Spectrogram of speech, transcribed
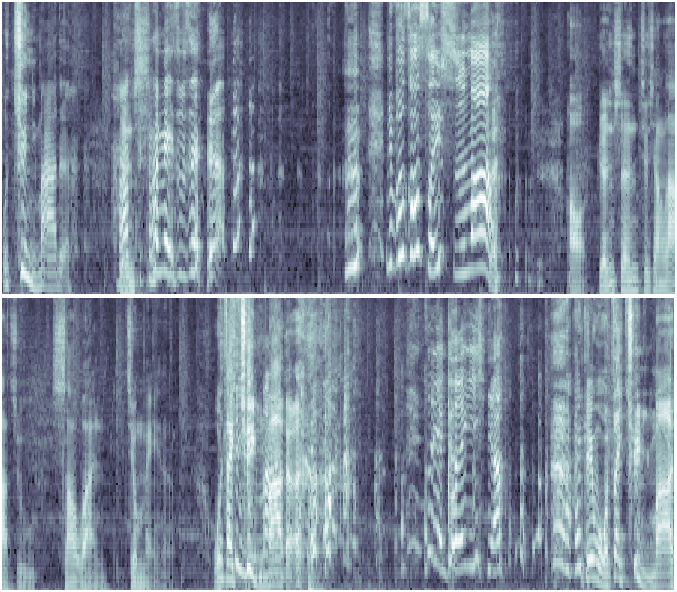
我去你妈的！人还没是不是？你不是说随时吗？好，人生就像蜡烛，烧完就没了。我再去你妈的！这也可以呀、啊，还给我再去你妈！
